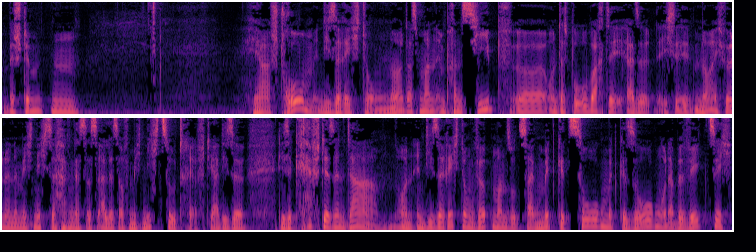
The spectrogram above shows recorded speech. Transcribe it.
bestimmten ja, Strom in diese Richtung, ne? dass man im Prinzip, äh, und das beobachte, also ich, ne, ich würde nämlich nicht sagen, dass das alles auf mich nicht zutrifft. Ja, diese, diese Kräfte sind da und in diese Richtung wird man sozusagen mitgezogen, mitgesogen oder bewegt sich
